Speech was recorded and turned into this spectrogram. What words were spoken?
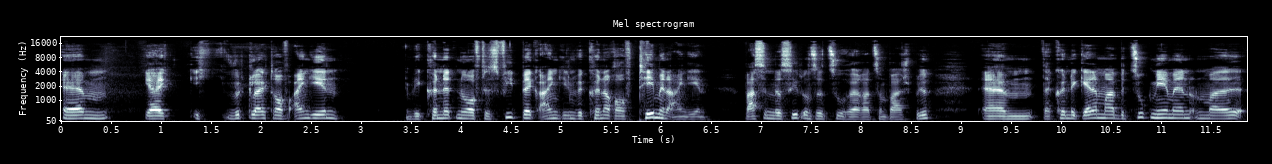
Ähm, ja, ich, ich würde gleich darauf eingehen. Wir können nicht nur auf das Feedback eingehen, wir können auch auf Themen eingehen. Was interessiert unsere Zuhörer zum Beispiel? Ähm, da könnt ihr gerne mal Bezug nehmen und mal,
